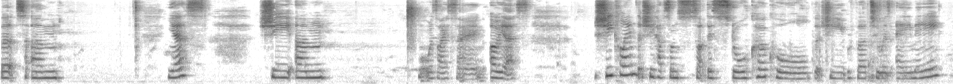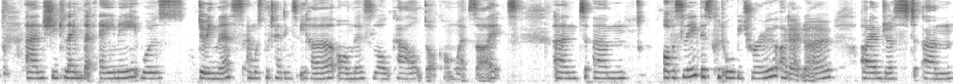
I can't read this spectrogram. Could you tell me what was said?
But um, yes, she um, what was I saying? Oh yes, she claimed that she had some this stalker called that she referred to as Amy, and she claimed that Amy was doing this and was pretending to be her on this lolcow.com website. And um, obviously, this could all be true. I don't know. I am just, um,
